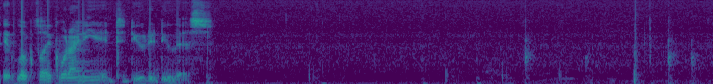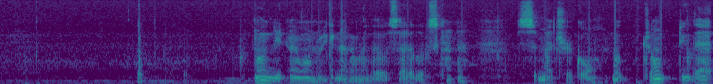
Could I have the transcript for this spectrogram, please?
it looked like what I needed to do to do this. I want to make another one of those that it looks kind of symmetrical. Nope, don't do that.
